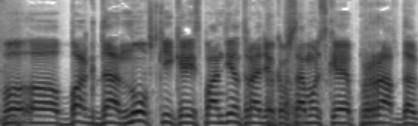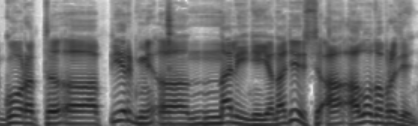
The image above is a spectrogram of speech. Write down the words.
Богдановский, корреспондент радио «Комсомольская правда», город Пермь. На линии, я надеюсь. А, алло, добрый день.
